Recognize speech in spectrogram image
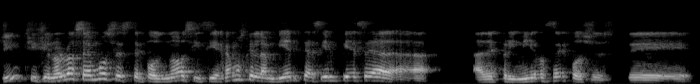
sí, si, si no lo hacemos, este, pues no, si, si dejamos que el ambiente así empiece a, a deprimirse, pues, este,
